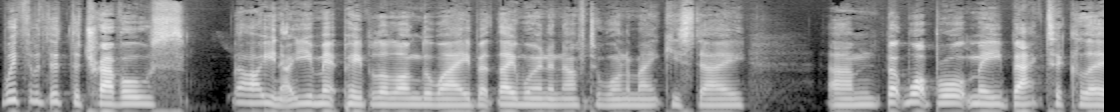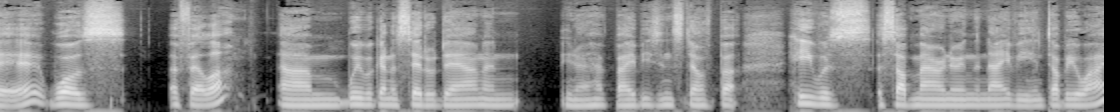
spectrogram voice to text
with, with the, the travels, oh, you know, you met people along the way, but they weren't enough to want to make you stay. Um, but what brought me back to Clare was a fella. Um, we were going to settle down and you know have babies and stuff, but he was a submariner in the navy in WA,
